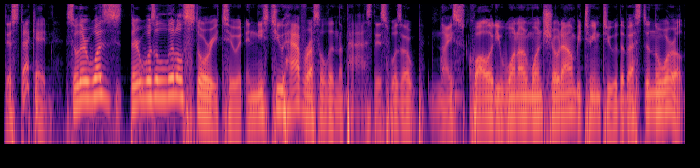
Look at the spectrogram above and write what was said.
this decade. So there was there was a little story to it, and these two have wrestled in the past. This was a nice quality one-on-one showdown between two of the best in the world.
